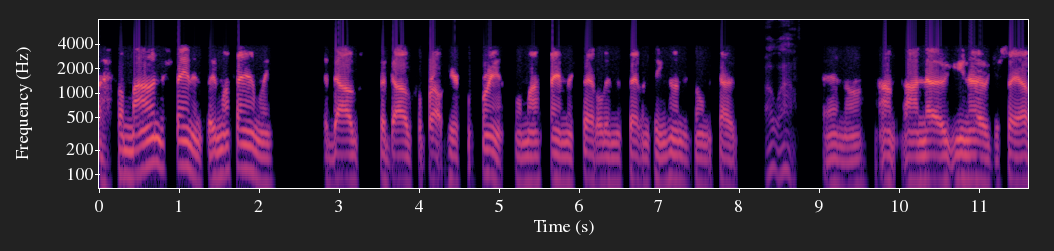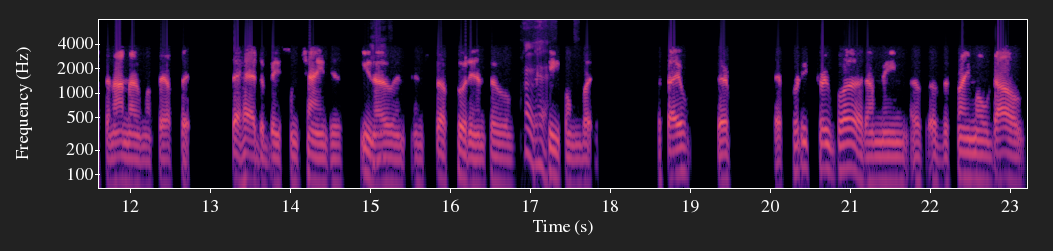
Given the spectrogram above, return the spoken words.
Uh, From my understanding, through my family, the dogs the dogs were brought here from France when my family settled in the 1700s on the coast. Oh wow. And uh, I, I know you know yourself, and I know myself that there had to be some changes, you know, and, and stuff put into them Oh to keep them. But but they they're they're pretty true blood. I mean, of, of the same old dogs.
